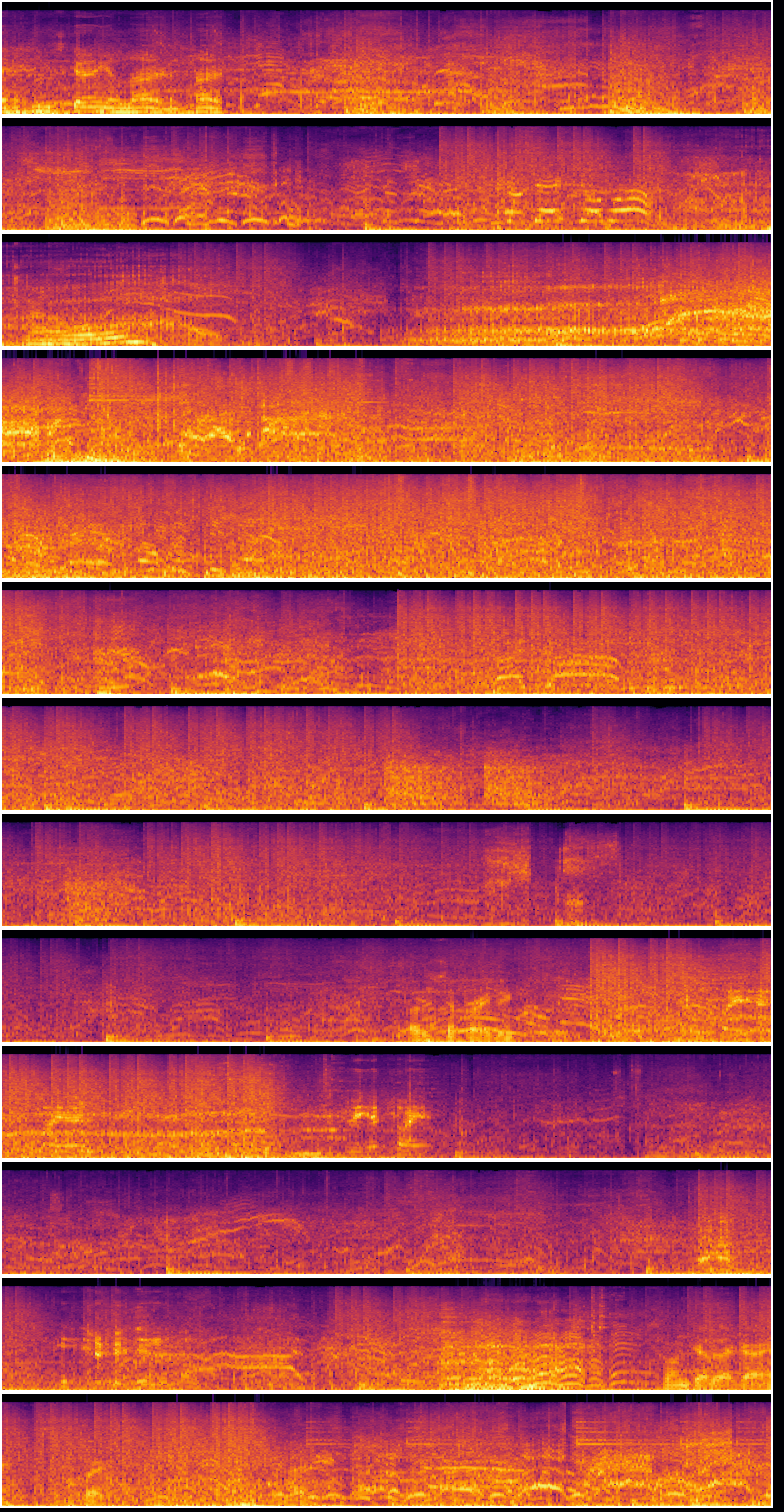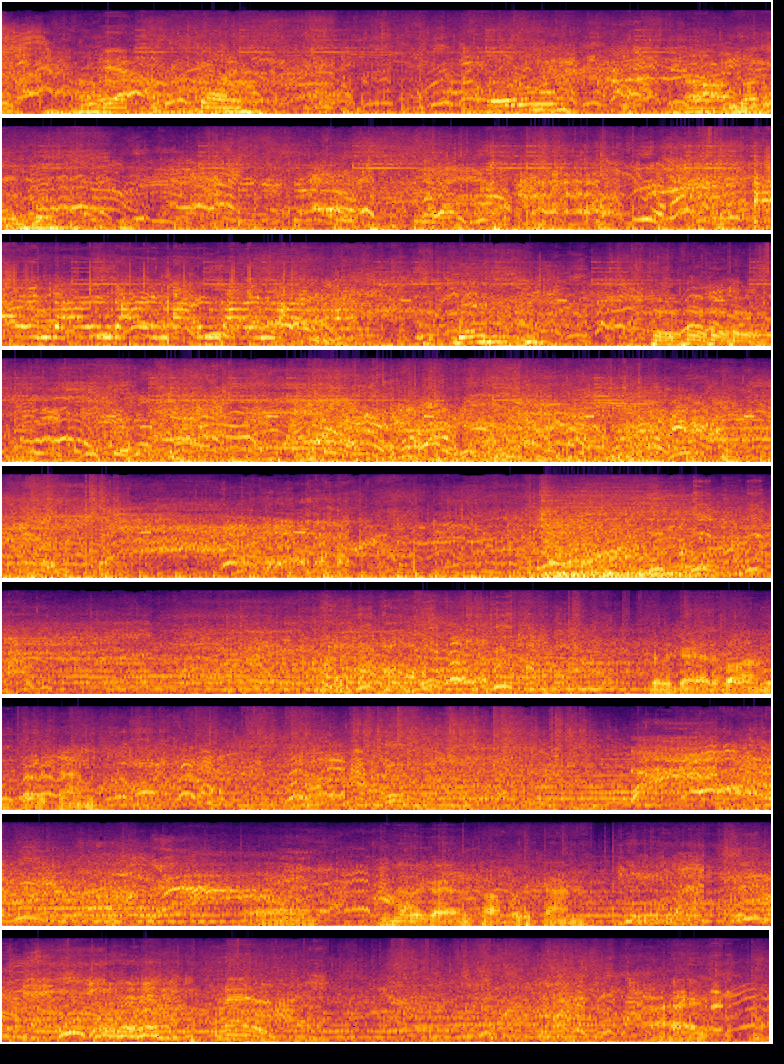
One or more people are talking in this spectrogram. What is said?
Yeah, he's going alone. Oh. Oh. Oh, they're separating. Fire, fire. Do we have fire? Oh, he threw it in. Someone get that guy. Quick. Oh yeah, it's fine. Oh, oh I'm not so good. Kill the guy at the bottom if I can. Oh, another guy on top with a can. London.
